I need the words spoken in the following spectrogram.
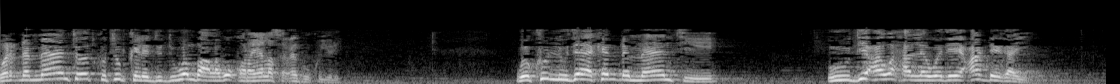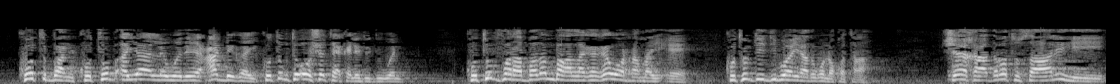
war dhammaantood kutub kala duduwan baa lagu qorayo la soco buu ku yidhi. Wa kullu daa kan dhammaantii uudica waxaa la wadeeco dhigay. Kutban kutub ayaa la wadeeco dhigay. Kutubta oo shataa kala duduwan. Kutub fara badan baa lagaga warramay ee kutubtii dib waa inaad ugu noqotaa. Sheekha haddaba tusaalihii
